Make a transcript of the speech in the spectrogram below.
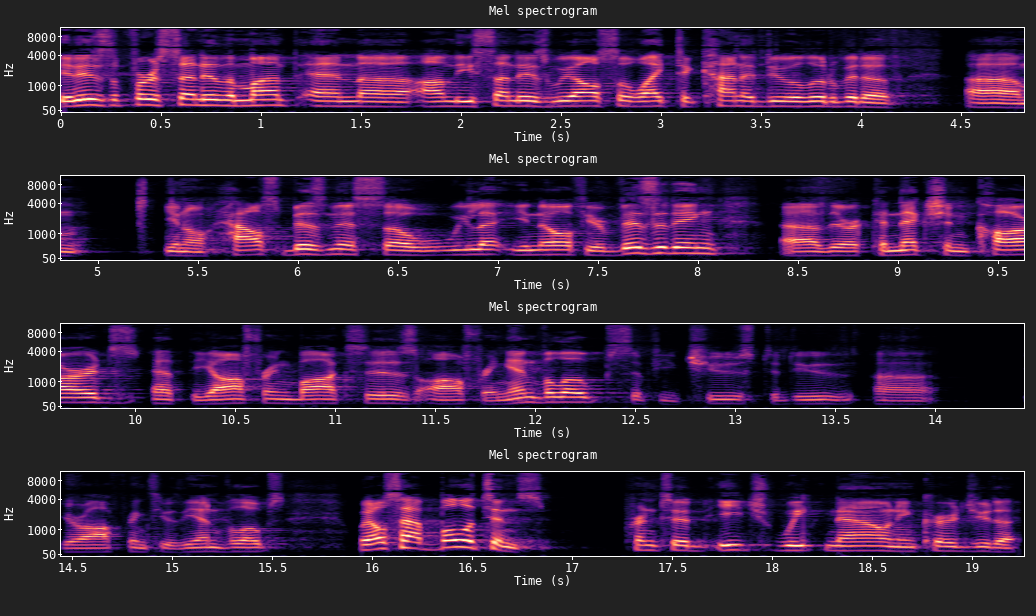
It is the first Sunday of the month, and uh, on these Sundays, we also like to kind of do a little bit of um, you know, house business. So we let you know if you're visiting. Uh, there are connection cards at the offering boxes, offering envelopes if you choose to do uh, your offering through the envelopes. We also have bulletins printed each week now and encourage you to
